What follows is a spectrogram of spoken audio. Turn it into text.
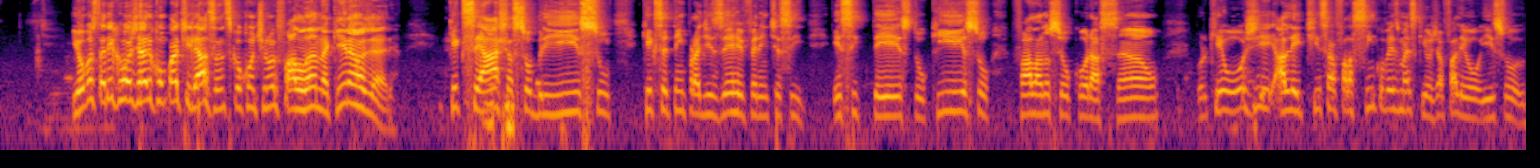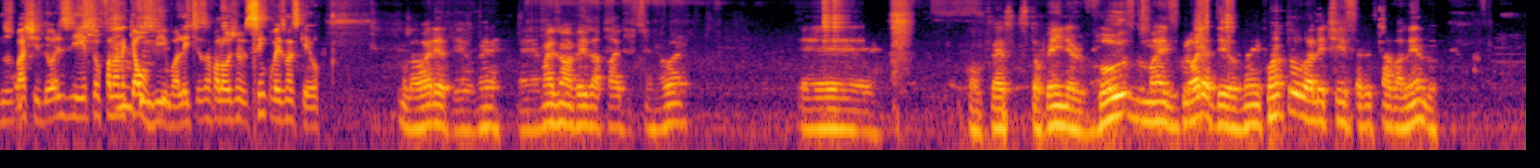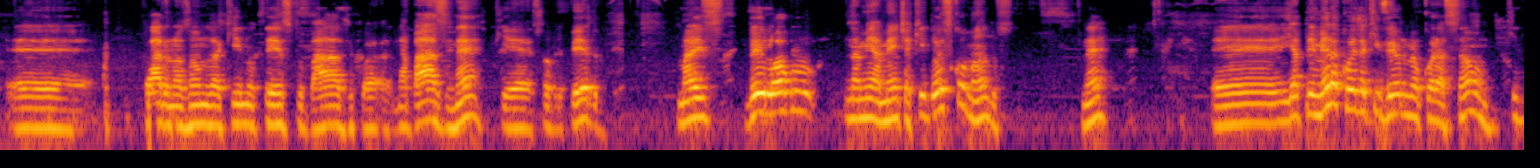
E eu gostaria que o Rogério compartilhasse, antes que eu continue falando aqui, né, Rogério? O que, que você acha sobre isso? O que, que você tem para dizer referente a esse, esse texto? O que isso fala no seu coração? Porque hoje a Letícia fala cinco vezes mais que eu. Já falei isso nos bastidores e estou falando aqui ao vivo. A Letícia falou hoje cinco vezes mais que eu. Glória a Deus, né? É, mais uma vez a paz do Senhor. É, confesso que estou bem nervoso, mas glória a Deus, né? Enquanto a Letícia estava lendo, é, Claro, nós vamos aqui no texto básico, na base, né, que é sobre Pedro, mas veio logo na minha mente aqui dois comandos, né? É, e a primeira coisa que veio no meu coração, que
